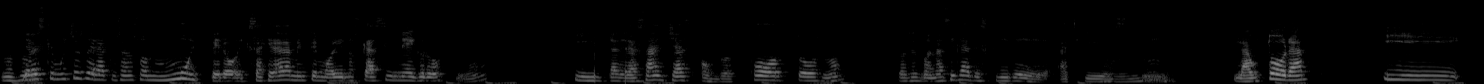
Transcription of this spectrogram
Ya ves que muchos veracruzanos son muy, pero exageradamente morenos, casi negros, ¿no? Y caderas anchas, hombros cortos, ¿no? Entonces, bueno, así la describe aquí este, la autora. Y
